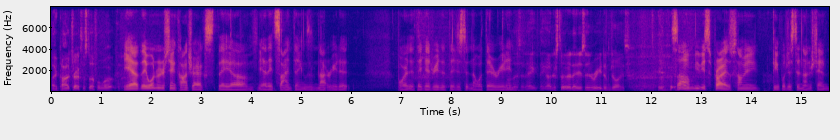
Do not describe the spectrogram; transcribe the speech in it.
Like contracts and stuff or what? Yeah, they wouldn't understand contracts. They um yeah they'd sign things and not read it, or if they did read it, they just didn't know what they were Well, reading. listen, they they understood it. They just didn't read them joints. Some you'd be surprised how many people just didn't understand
